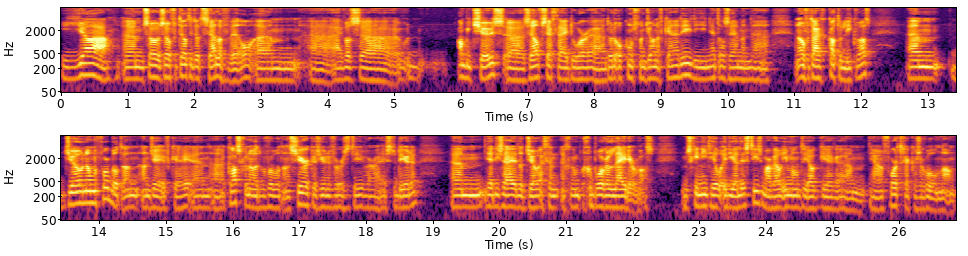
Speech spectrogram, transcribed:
Ja, um, zo, zo, vertelt hij dat zelf wel. Um, uh, hij was uh, ambitieus. Uh, zelf zegt hij door, door de opkomst van John F. Kennedy, die net als hem een, een overtuigd katholiek was. Um, Joe nam een voorbeeld aan, aan JFK en klasgenoten bijvoorbeeld aan Syracuse University, waar hij studeerde. ja, die zeiden dat Joe echt een, een, geboren leider was. Misschien niet heel idealistisch, maar wel iemand die elke keer ja, een voortrekkersrol nam.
